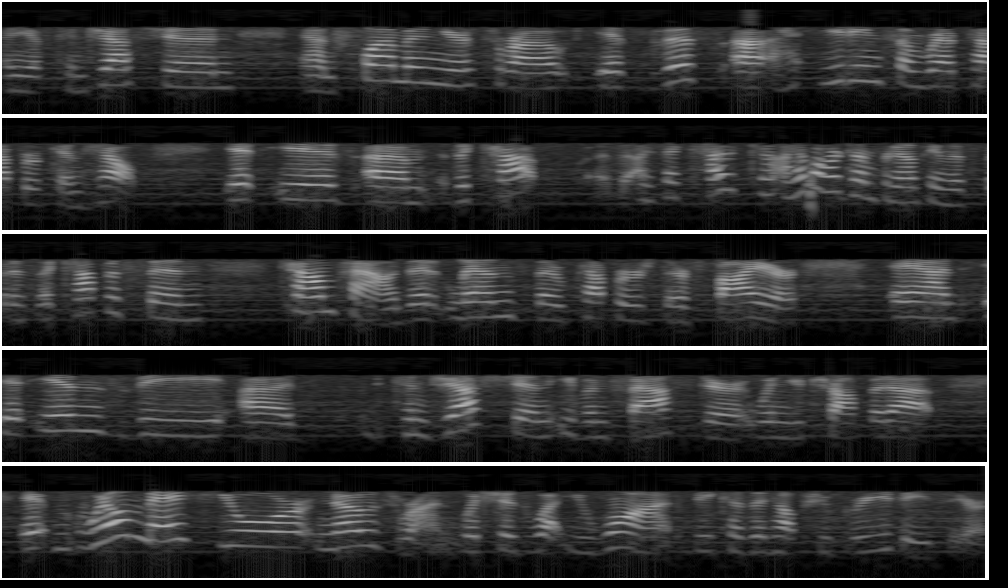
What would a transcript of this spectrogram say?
and you have congestion and phlegm in your throat, it, this uh, eating some red pepper can help. It is um, the cap. I, I have a hard time pronouncing this, but it's a capsaicin compound that lends the peppers their fire, and it ends the uh, congestion even faster when you chop it up. It will make your nose run, which is what you want because it helps you breathe easier.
